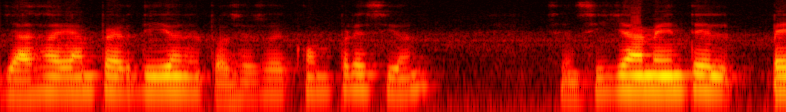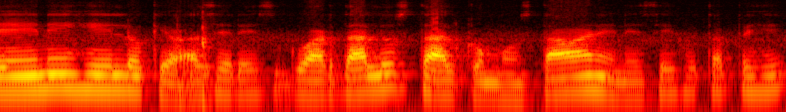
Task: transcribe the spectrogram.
ya se habían perdido en el proceso de compresión. Sencillamente el PNG lo que va a hacer es guardarlos tal como estaban en ese JPG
